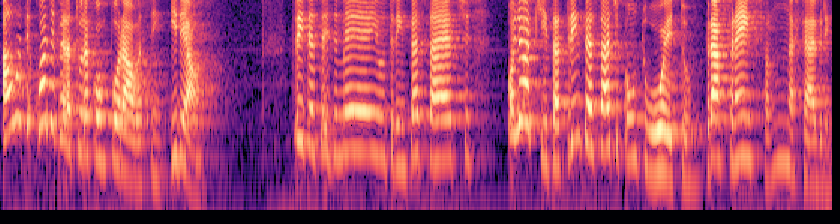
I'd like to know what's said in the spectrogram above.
Qual a temperatura corporal, assim, ideal? 36,5, 37. Olhou aqui, tá 37,8. Para frente, fala, hum, é febre.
